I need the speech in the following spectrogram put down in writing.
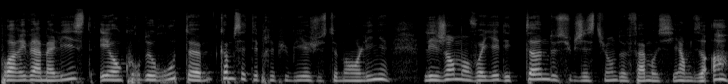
Pour arriver à ma liste. Et en cours de route, euh, comme c'était prépublié justement en ligne, les gens m'envoyaient des tonnes de suggestions de femmes aussi, en me disant, ah,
